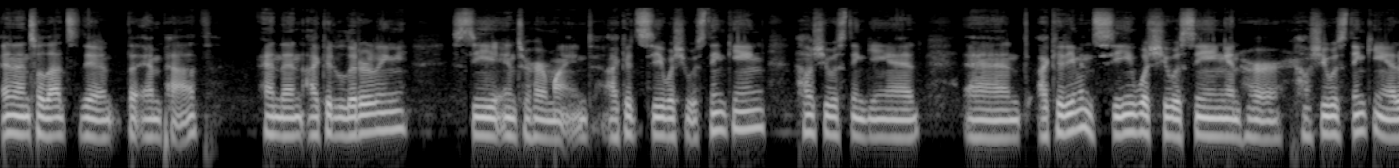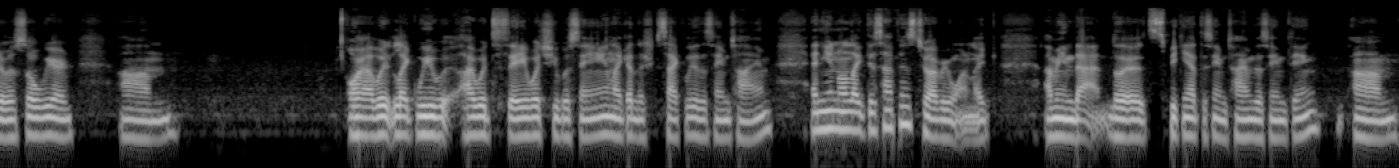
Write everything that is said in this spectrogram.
and then so that's the the empath, and then I could literally see into her mind. I could see what she was thinking, how she was thinking it, and I could even see what she was seeing in her, how she was thinking it. It was so weird. Um, or I would like we w- I would say what she was saying like at exactly the same time, and you know like this happens to everyone. Like, I mean that the speaking at the same time, the same thing. Um,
